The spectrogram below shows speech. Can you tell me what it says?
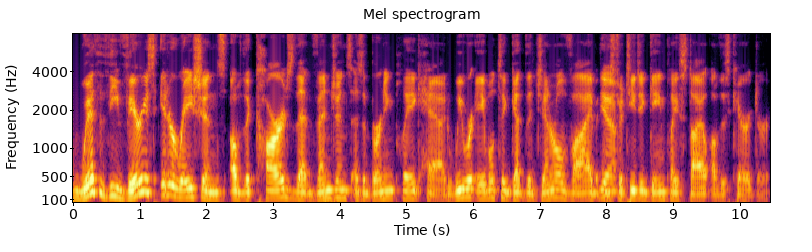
With the various iterations of the cards that Vengeance as a Burning Plague had, we were able to get the general vibe and strategic gameplay style of this character.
